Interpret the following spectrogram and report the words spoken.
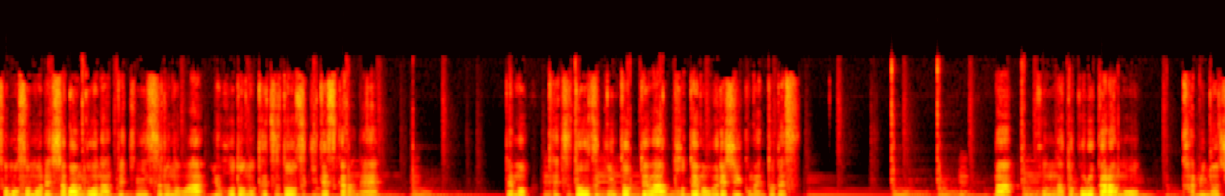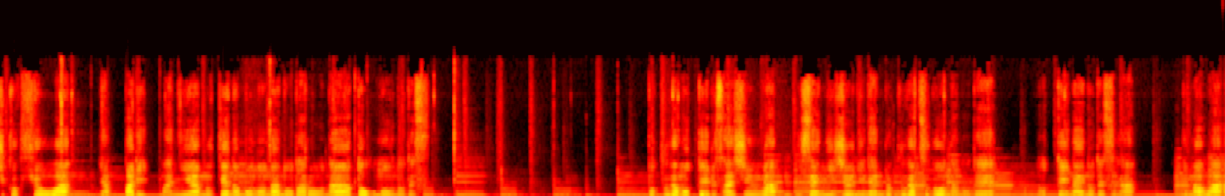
そもそも列車番号なんて気にするのはよほどの鉄道好きですからね。でも鉄道好きにとってはとても嬉しいコメントです。まあこんなところからも紙の時刻表はやっぱりマニア向けのものなのだろうなぁと思うのです。僕が持っている最新は2022年6月号なので載っていないのですが今は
